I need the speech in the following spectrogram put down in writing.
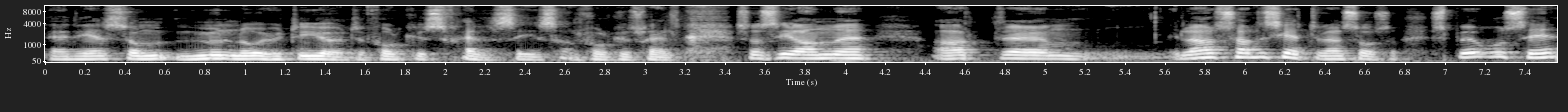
Det er det som munner ut i jødefolkets frelse. Israelfolkets frelse. Så sier han at La oss ha det sjette verset også. Spør og se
